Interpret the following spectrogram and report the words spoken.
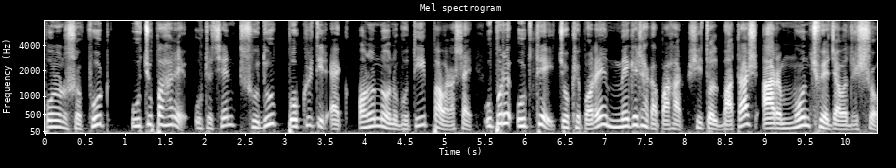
পনেরোশো ফুট উঁচু পাহাড়ে উঠেছেন শুধু প্রকৃতির এক অনন্য অনুভূতি পাওয়ার আশায়। উপরে উঠতেই চোখে পড়ে মেঘে ঢাকা পাহাড়, শীতল বাতাস আর মন ছুঁয়ে যাওয়া দৃশ্য।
